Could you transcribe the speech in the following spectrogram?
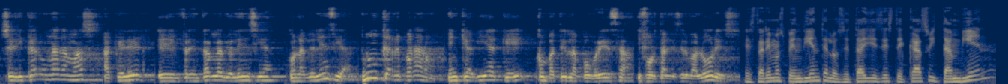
se dedicaron nada más a querer eh, enfrentar la violencia con la violencia. Nunca repararon en que había que combatir la pobreza y fortalecer valores. Estaremos pendientes a los detalles de este caso y también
